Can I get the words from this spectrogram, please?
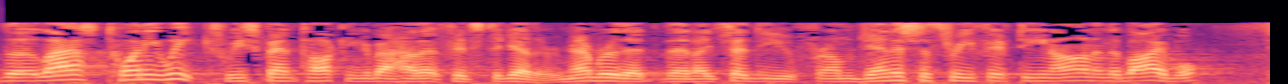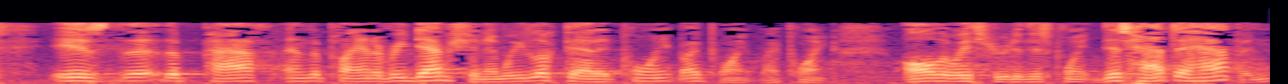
the last 20 weeks we spent talking about how that fits together. Remember that, that I said to you from Genesis 3.15 on in the Bible is the, the path and the plan of redemption. And we looked at it point by point by point, all the way through to this point. This had to happen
